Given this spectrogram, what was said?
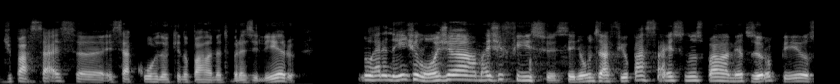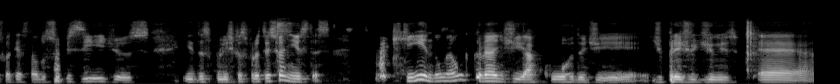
de passar essa, esse acordo aqui no Parlamento Brasileiro não era nem de longe a mais difícil. Seria um desafio passar isso nos parlamentos europeus, com a questão dos subsídios e das políticas protecionistas. Aqui não é um grande acordo de, de prejuízo, é,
